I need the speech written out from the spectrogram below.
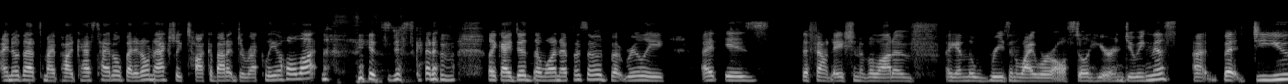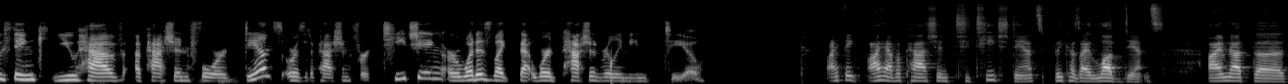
I know that's my podcast title, but I don't actually talk about it directly a whole lot. it's just kind of like I did the one episode, but really it is the foundation of a lot of again the reason why we're all still here and doing this uh, but do you think you have a passion for dance or is it a passion for teaching or what does like that word passion really mean to you i think i have a passion to teach dance because i love dance i'm not the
